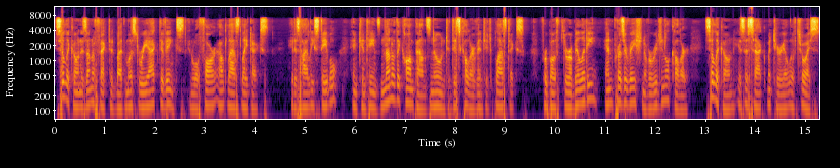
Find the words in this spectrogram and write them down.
Silicone is unaffected by the most reactive inks and will far outlast latex. It is highly stable and contains none of the compounds known to discolor vintage plastics. For both durability and preservation of original color, silicone is a sac material of choice.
